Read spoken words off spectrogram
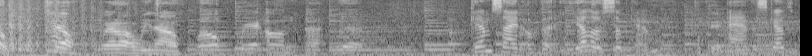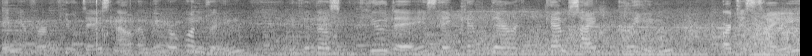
So, Miel, where are we now? Well, we're on uh, the campsite of the Yellow Subcamp. Okay. And the scouts have been here for a few days now and we were wondering if in those few days they kept their campsite clean or just tidy.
